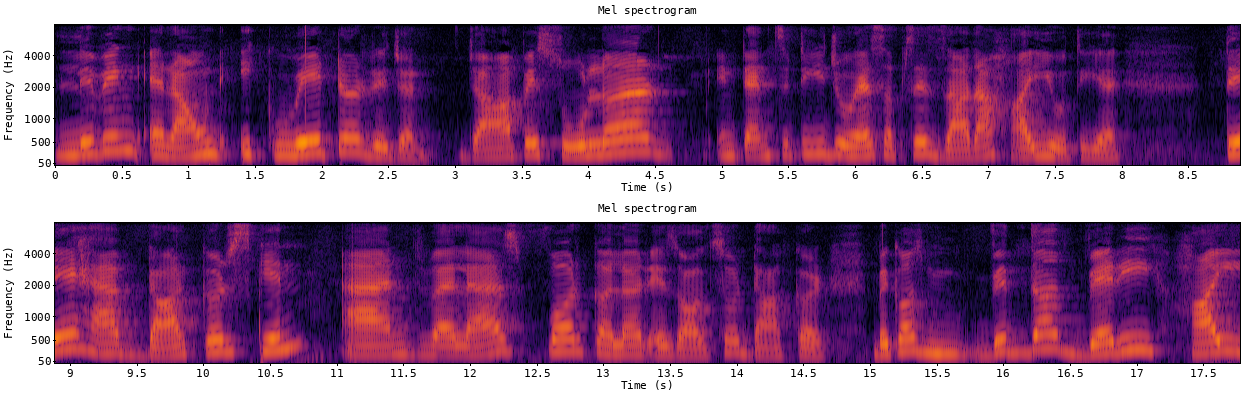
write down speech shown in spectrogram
living around equator region जहाँ पे सोलर इंटेंसिटी जो है सबसे ज़्यादा हाई होती है। They have darker skin and well as fur colour is also darker because with the very high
